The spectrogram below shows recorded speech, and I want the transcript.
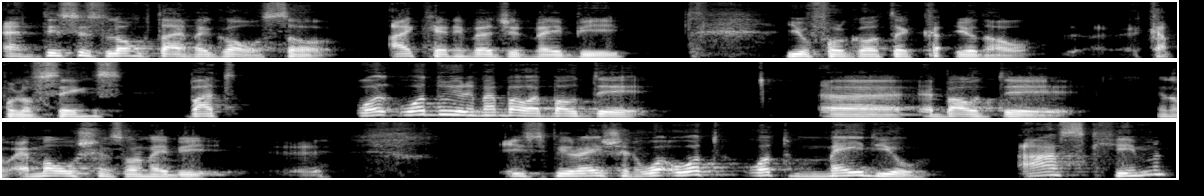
and this is long time ago, so I can imagine maybe you forgot a, you know, a couple of things. But what, what do you remember about the, uh, about the, you know, emotions or maybe uh, inspiration? What, what, what made you ask him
